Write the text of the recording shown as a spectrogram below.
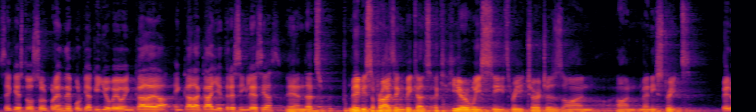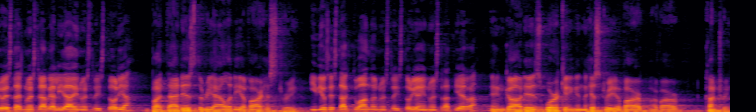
Sé que esto os sorprende porque aquí yo veo en cada, en cada calle tres iglesias, And that's maybe surprising because here we see three churches on, on many streets. pero esta es nuestra realidad y nuestra historia. But that is the reality of our history. Y Dios está actuando en nuestra historia y en nuestra tierra. And God is working in the history of our, of our country.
